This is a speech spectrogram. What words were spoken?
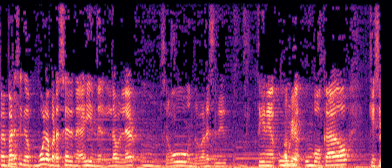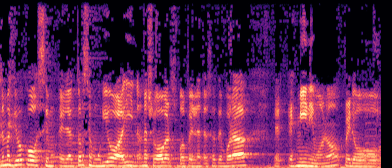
me, me parece que vuelve a aparecer en- ahí en el Double R un segundo, parece que tiene un, un bocado que si no me equivoco se- el actor se murió ahí, no, no llegó a ver su papel en la tercera temporada, Eh, es mínimo, ¿no? Pero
